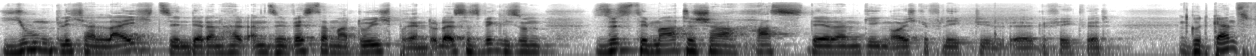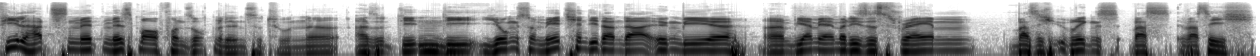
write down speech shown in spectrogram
jugendlicher Leichtsinn, der dann halt an Silvester mal durchbrennt? Oder ist das wirklich so ein systematischer Hass, der dann gegen euch gepflegt, äh, gefegt wird? Gut, ganz viel hat es mit Missbrauch von Suchtmitteln zu tun. Ne? Also die, mhm. die Jungs und Mädchen, die dann da irgendwie, äh, wir haben ja immer dieses Frame, was ich übrigens, was, was sich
